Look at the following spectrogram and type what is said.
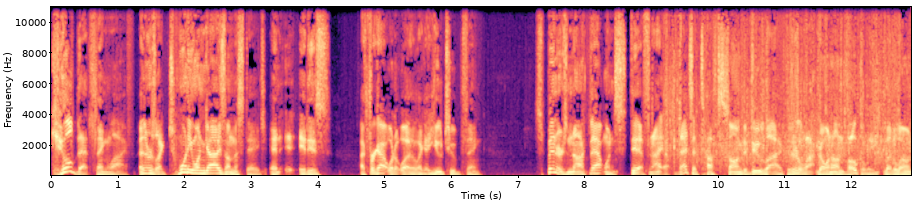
killed that thing live, and there was like 21 guys on the stage, and it, it is. I forgot what it was, like a YouTube thing. Spinners knocked that one stiff, and I that's a tough song to do live because there's a lot going on vocally, let alone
